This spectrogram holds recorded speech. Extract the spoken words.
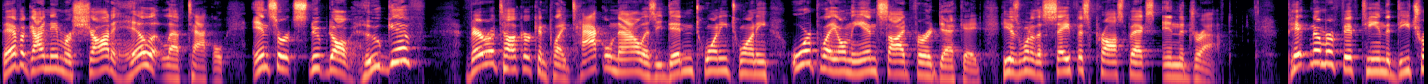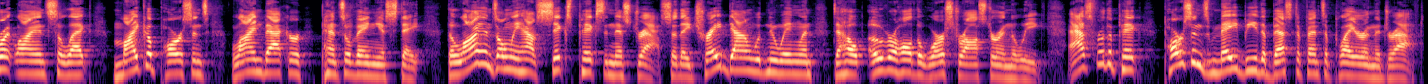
They have a guy named Rashod Hill at left tackle. Insert Snoop Dogg Who gif? Vera Tucker can play tackle now as he did in 2020 or play on the inside for a decade. He is one of the safest prospects in the draft. Pick number 15, the Detroit Lions select Micah Parsons, linebacker, Pennsylvania State. The Lions only have six picks in this draft, so they trade down with New England to help overhaul the worst roster in the league. As for the pick, Parsons may be the best defensive player in the draft,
